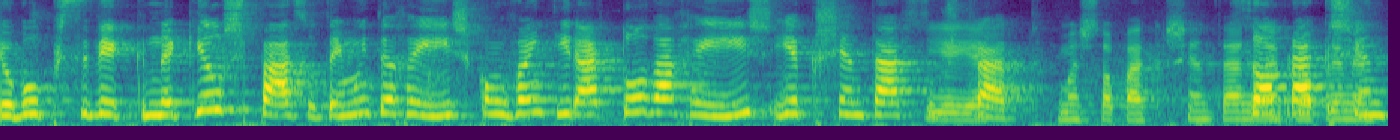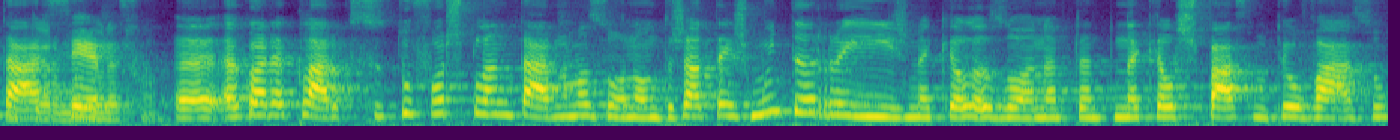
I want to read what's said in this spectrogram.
eu vou perceber que naquele espaço tem muita raiz, convém tirar toda a raiz e acrescentar substrato. É, mas só para acrescentar, só não é para acrescentar, certo. Uh, agora, claro que se tu fores plantar numa zona onde já tens muita raiz naquela zona, portanto, naquele espaço, no teu vaso,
